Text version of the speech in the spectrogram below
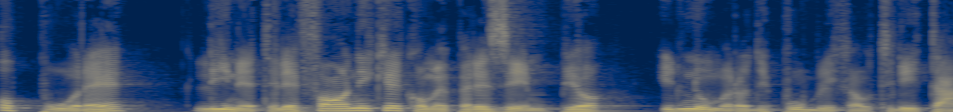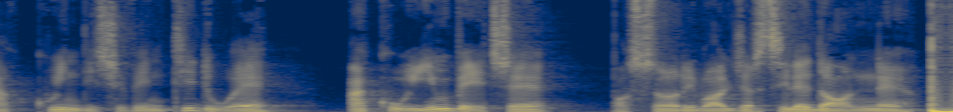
Oppure linee telefoniche come per esempio il numero di pubblica utilità 1522 a cui invece possono rivolgersi le donne.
